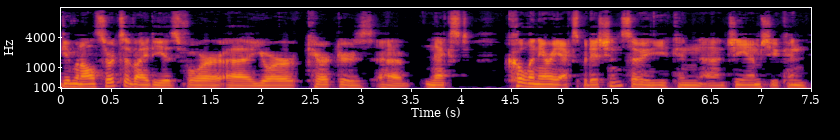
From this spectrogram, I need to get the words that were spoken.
given all sorts of ideas for uh, your character's uh, next culinary expedition. So you can uh, GMs, you can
